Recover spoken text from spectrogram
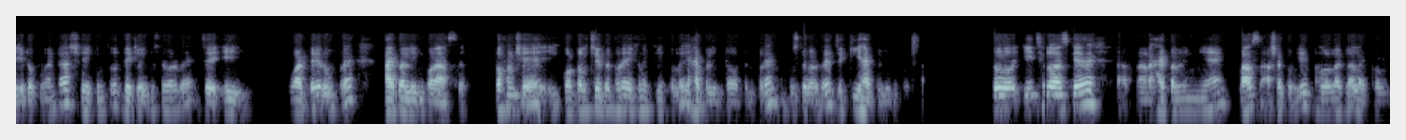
এই ডকুমেন্টটা সে কিন্তু দেখলেই বুঝতে পারবে যে এই ওয়ার্ডের উপরে হাইপারলিংক করা আছে। তখন সে এই কন্ট্রোল চেপে ধরে এখানে ক্লিক করলে হাইপারলিংকটা ওপেন করে বুঝতে পারবে যে কি হাইপারলিংক করছে। তো এই ছিল আজকে আপনার হাইপারলিংক নিয়ে ক্লাস আশা করি ভালো লাগলে লাইক করবেন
